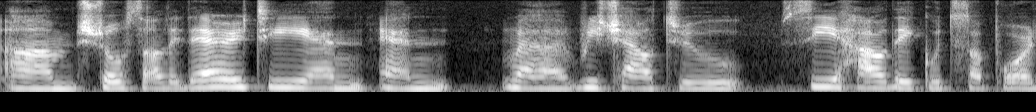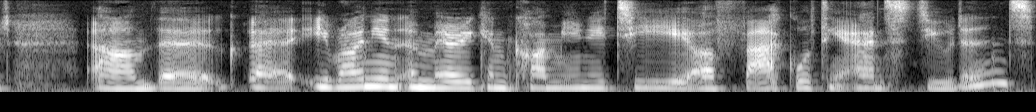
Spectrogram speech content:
um, show solidarity and and uh, reach out to see how they could support um, the uh, Iranian American community of faculty and students,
